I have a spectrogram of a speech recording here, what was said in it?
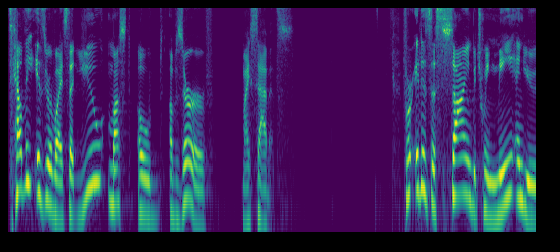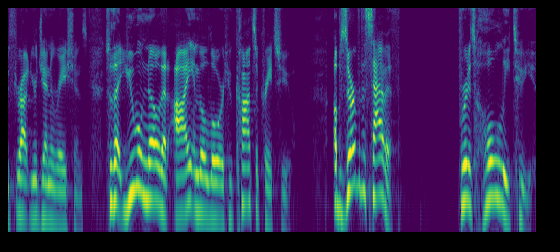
Tell the Israelites that you must observe my Sabbaths For it is a sign between me and you throughout your generations, so that you will know that I am the Lord who consecrates you. Observe the Sabbath, for it is holy to you.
